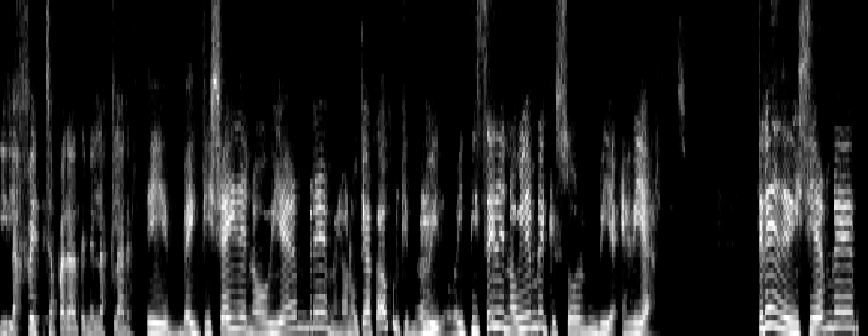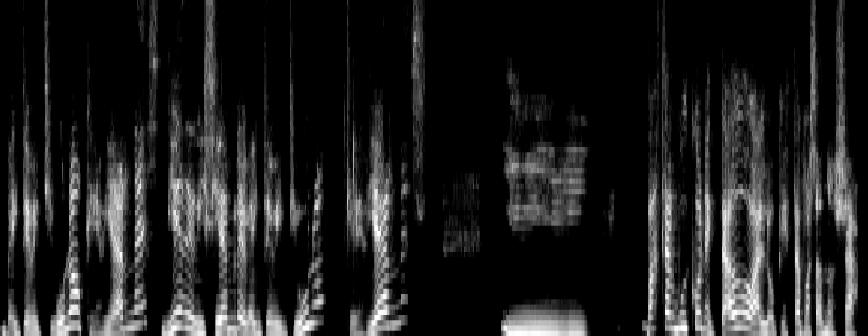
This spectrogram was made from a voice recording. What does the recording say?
y las fechas para tenerlas claras. Sí, 26 de noviembre, me lo anoté acá porque me olvido, 26 de noviembre que son, es viernes. 3 de diciembre 2021, que es viernes, 10 de diciembre 2021, que es viernes, y va a estar muy conectado a lo que está pasando ya,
